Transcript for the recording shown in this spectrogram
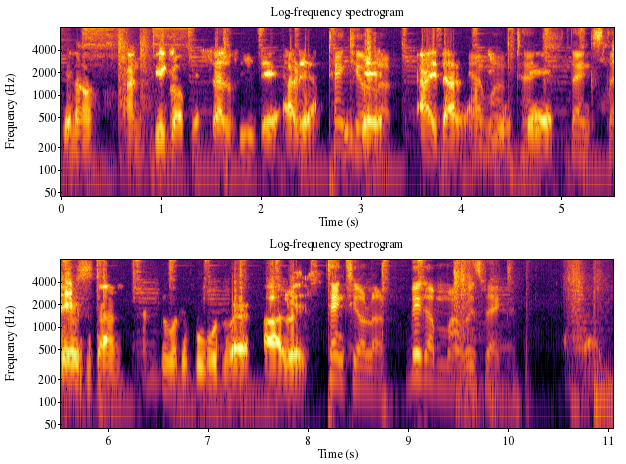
you know. And big up yourself, DJ Alia. Thank you, DJ Lord. Idol, Yeah, and man. you Thanks. stay, Thanks. stay Thanks. strong and do the good work always. Thanks, your Lord. Big up, man. Respect. Les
